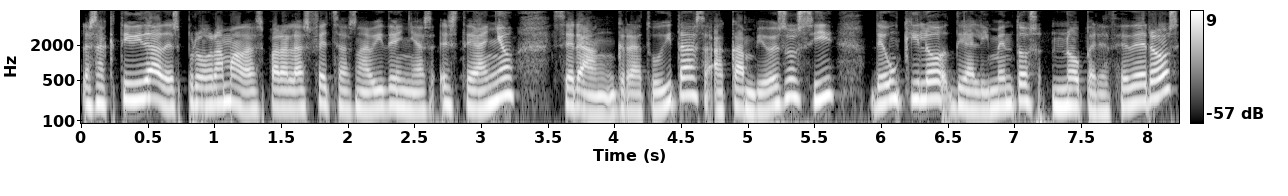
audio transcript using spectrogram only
Las actividades programadas para las fechas navideñas este año serán gratuitas, a cambio, eso sí, de un kilo de alimentos no perecederos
